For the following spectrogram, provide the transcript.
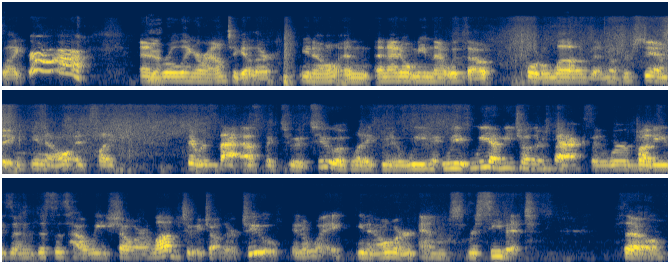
like ah! and Yeah. rolling around together you know and and i don't mean that without total love and understanding you know it's like there was that aspect to it too of like you know we we we have each other's backs and we're buddies and this is how we show our love to each other too in a way you know or and receive it. So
